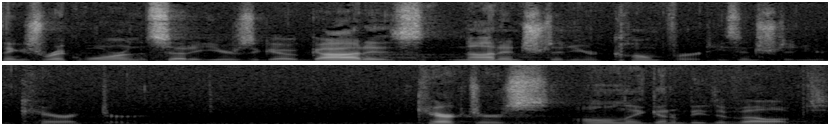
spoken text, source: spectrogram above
think it's Rick Warren that said it years ago God is not interested in your comfort, He's interested in your character. character's only going to be developed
